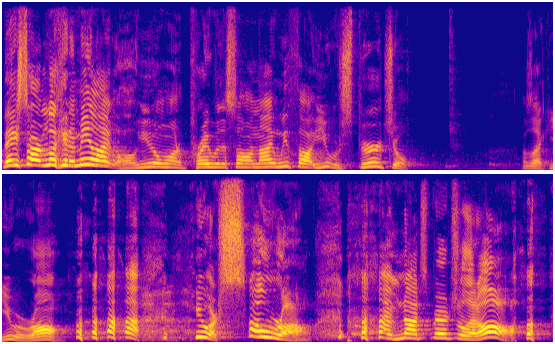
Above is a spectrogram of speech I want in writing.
they start looking at me like, oh, you don't want to pray with us all night? We thought you were spiritual. I was like, you were wrong. you are so wrong. I'm not spiritual at all.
